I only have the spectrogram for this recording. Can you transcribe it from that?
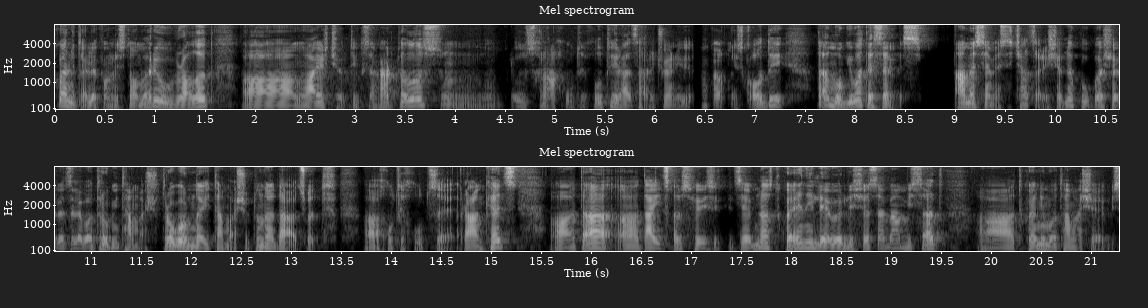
თქვენი ტელეფონის ნომერი უბრალოდ აა აირჩიოთ იქ საქართველოს +955 რაც არის ჩვენი ქვეყნის კოდი და მოგივათ SMS. ამ SMS-ის ჩაწერის შემდეგ უკვე შეგეძლებათ რომ ითამაშოთ. როგორ უნდა ითამაშოთ? უნდა დააწვეთ 55-ზე რანკედს და დაიწყებს Facebook-ი ძებნას თქვენი ლეველის შესაბამისად თქვენი მოთამაშეების.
